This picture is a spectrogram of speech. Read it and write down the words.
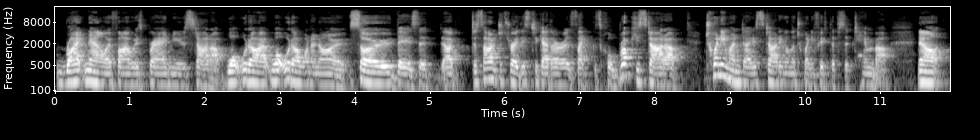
right now if I was brand new to startup? What would I, what would I want to know? So there's a, I've decided to throw this together. It's like, it's called Rock Your Startup, 21 days starting on the 25th of September. Now,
